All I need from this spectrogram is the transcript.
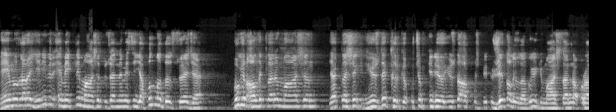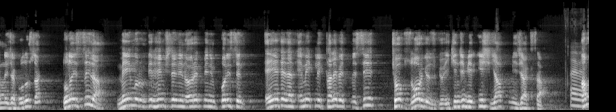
memurlara yeni bir emekli maaşı düzenlemesi yapılmadığı sürece bugün aldıkları maaşın yaklaşık yüzde kırkı uçup gidiyor, yüzde altmış bir ücret alıyorlar bugünkü maaşlarına oranlayacak olursak. Dolayısıyla memurun, bir hemşirenin, öğretmenin, polisin EYT'den emeklilik talep etmesi çok zor gözüküyor. İkinci bir iş yapmayacaksa. Evet. Ama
